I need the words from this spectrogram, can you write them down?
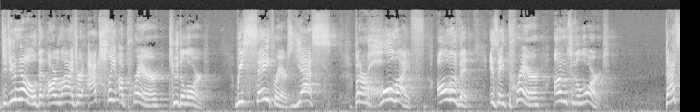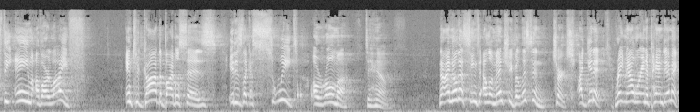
Did you know that our lives are actually a prayer to the Lord? We say prayers, yes, but our whole life, all of it, is a prayer unto the Lord. That's the aim of our life. And to God, the Bible says, it is like a sweet aroma to Him. Now, I know that seems elementary, but listen, church, I get it. Right now, we're in a pandemic,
